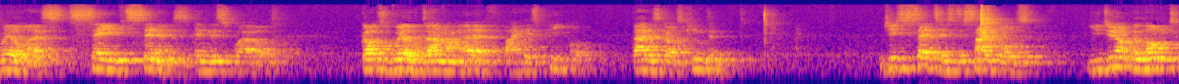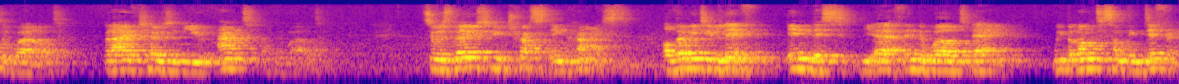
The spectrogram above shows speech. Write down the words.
will as saved sinners in this world. God's will done on earth by his people. That is God's kingdom. Jesus said to his disciples, You do not belong to the world, but I have chosen you out of the world. So, as those who trust in Christ, although we do live in this, the earth, in the world today, we belong to something different.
